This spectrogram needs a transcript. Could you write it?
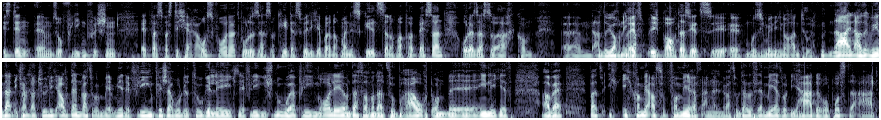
Ist denn ähm, so Fliegenfischen etwas, was dich herausfordert, wo du sagst, okay, das will ich aber noch meine Skills da nochmal verbessern? Oder sagst du, ach komm, ähm, also Jochen, ich, jetzt, ich brauche das jetzt, äh, äh, muss ich mir nicht noch antun. Nein, also wie gesagt, ich habe natürlich auch dann was mir, mir eine Fliegenfischerhute zugelegt, eine Fliegenschnur, Fliegenrolle und das, was man dazu braucht und äh, ähnliches. Aber was ich, ich komme ja aus vom Meeresangeln, was und das ist ja mehr so die harte, robuste Art.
